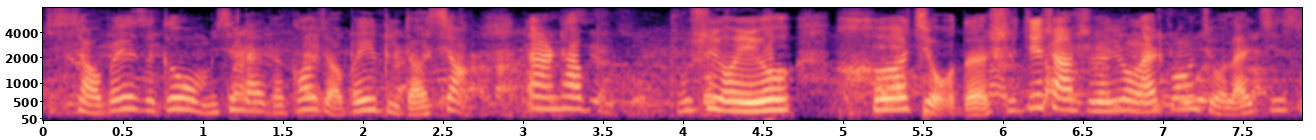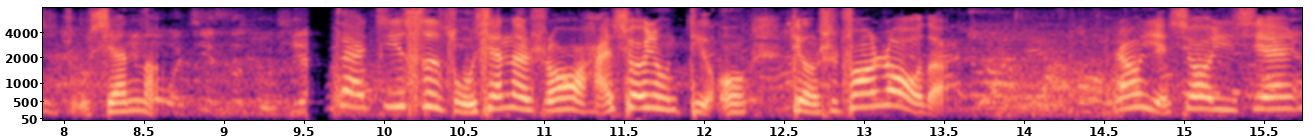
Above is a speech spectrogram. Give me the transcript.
小杯子跟我们现在的高脚杯比较像，但是它不不是用于喝酒的，实际上是用来装酒来祭祀祖先的。在祭祀祖先的时候，还需要用鼎，鼎是装肉的。然后也需要一些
